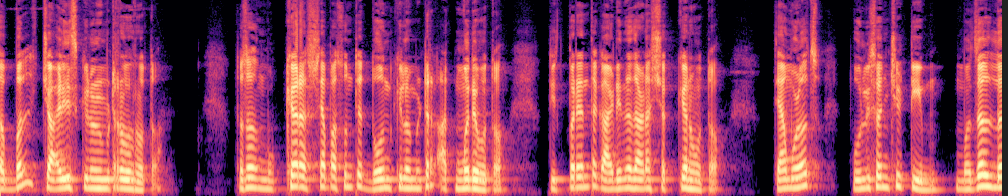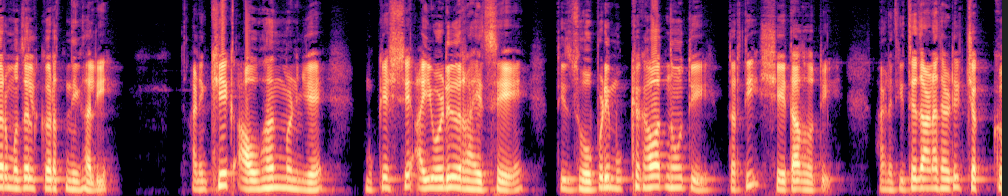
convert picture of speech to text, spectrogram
तब्बल चाळीस किलोमीटरवर होतं. तसंच मुख्य रस्त्यापासून ते दोन किलोमीटर आतमध्ये होतं. तिथपर्यंत गाडीनं जाणं शक्य नव्हतं. त्यामुळंच पोलिसांची टीम मजल दर मजल करत निघाली. आणखी एक आव्हान म्हणजे मुकेशचे आईवडील राहायचे. ती झोपडी मुख्य गावात नव्हती तर ती शेतात होती. आणि तिथे जाण्यासाठी चक्क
